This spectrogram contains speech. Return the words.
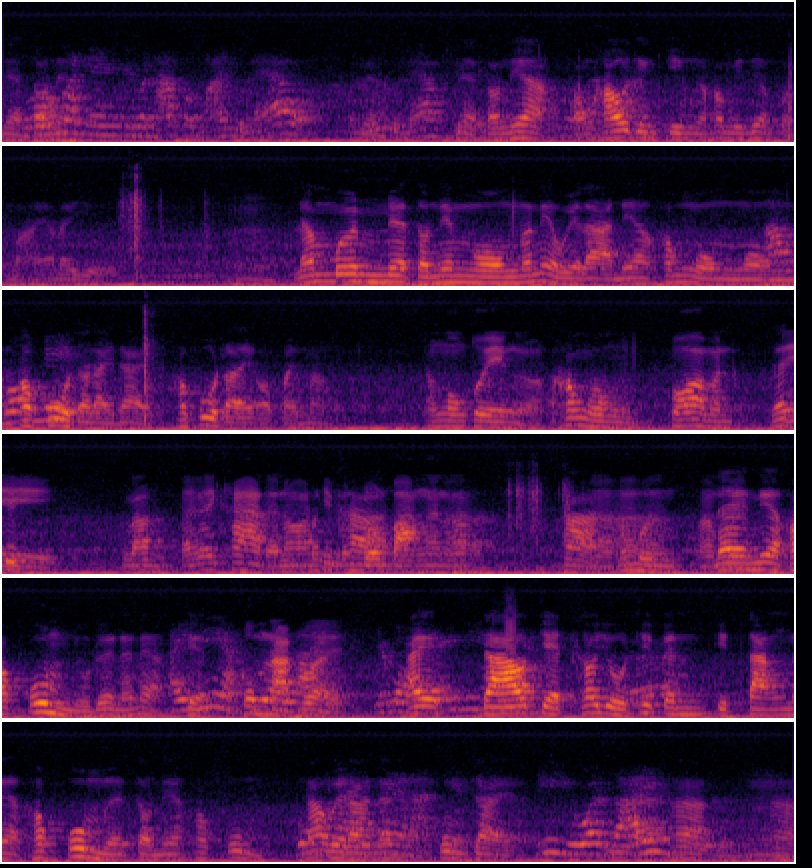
เนี่ยตัวตอนเนี้ยมันเองมีปัญหากฎหมายอยู่แล้วมันรู้อยู่แล้วเนี่ยตอนเนี้ยของเขาจริงๆอะเขามีเรื่องกฎหมายอะไรอยู่อืมแล้วมึนเนี่ยตอนเนี้ยงงนะเนี่ยเวลาเนี้ยเขางงงงเขาพูดอะไรได้เขาพูดอะไรออกไปมั่งเอางงตัวเองเหรอเขางง เพราะว่ามันและไอ้ที่ละไอ้คาดอะเนาะที่มันโดนบังอะเนาะ ค่ะอ่าเขามึนอ่าได้เนี่ยเขากุ้มอยู่ด้วยนะเนี่ยไอ้เจ็ดเนี่ยก้มหนักด้วย อย่าบอกไอ้นี่ดาวเจ็ดเขาอยู่ที่เป็นจิตตังเนี่ยเขากุ้มเลยตอนเนี้ยเขากุ้มณเวลานั้นกุ้มใจที่อยู่อาศัยอ่าอ่า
